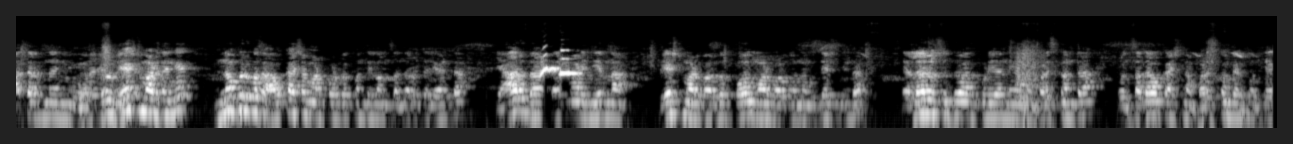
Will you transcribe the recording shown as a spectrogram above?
ಆ ಥರದನ್ನ ನೀವು ವೇಸ್ಟ್ ಮಾಡ್ದಂಗೆ ಇನ್ನೊಬ್ಬರಿಗೂ ಸಹ ಅವಕಾಶ ಮಾಡ್ಕೊಡ್ಬೇಕು ಅಂತ ಒಂದು ಸಂದರ್ಭದಲ್ಲಿ ಹೇಳ್ತಾ, ಯಾರು ದಯಮಾಡಿ ನೀರನ್ನ ವೇಸ್ಟ್ ಮಾಡಬಾರ್ದು ಪೋಲ್ ಮಾಡಬಾರ್ದು ಅನ್ನೋ ಉದ್ದೇಶದಿಂದ ಎಲ್ಲರೂ ಶುದ್ಧವಾದ ಕುಡಿಯೋ ನೀರನ್ನ ಬಳಸ್ಕೊಂತ ಒಂದು ಸದಾವಕಾಶನ ಬಳಸ್ಕೊಬೇಕು ಅಂತ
